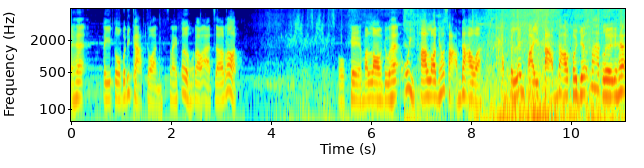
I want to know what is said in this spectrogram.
นะฮะ ตีตัวบริการก่อน สไนเปอร์ของเราอาจจะรอด โอเค มาลองดูฮะ อุ้ย ทารอนเขา3ดาวอะทำเป็นเล่นไป 3 ดาวเขาเยอะมากเลยนะฮะ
